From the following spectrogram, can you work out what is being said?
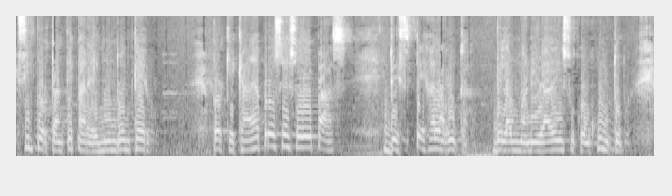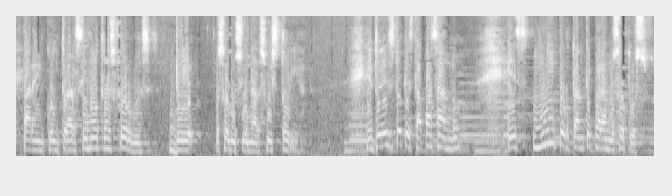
es importante para el mundo entero, porque cada proceso de paz despeja la ruta de la humanidad en su conjunto para encontrarse en otras formas de solucionar su historia. Entonces esto que está pasando es muy importante para nosotros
